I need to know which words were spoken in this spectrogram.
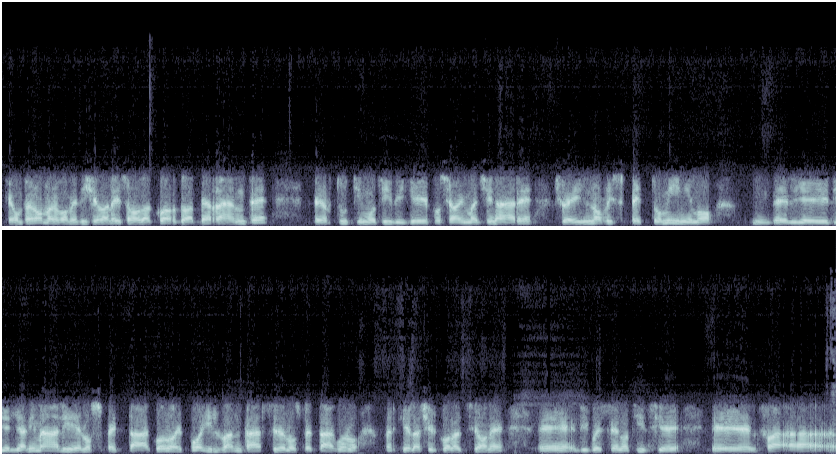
che è un fenomeno, come diceva lei, sono d'accordo, aberrante per tutti i motivi che possiamo immaginare, cioè il non rispetto minimo degli, degli, animali e lo spettacolo e poi il vantarsi dello spettacolo perché la circolazione eh, di queste notizie eh, fa,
